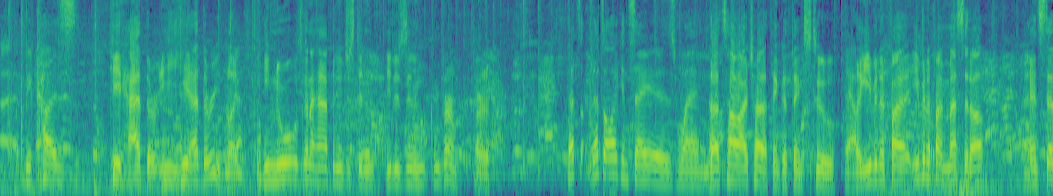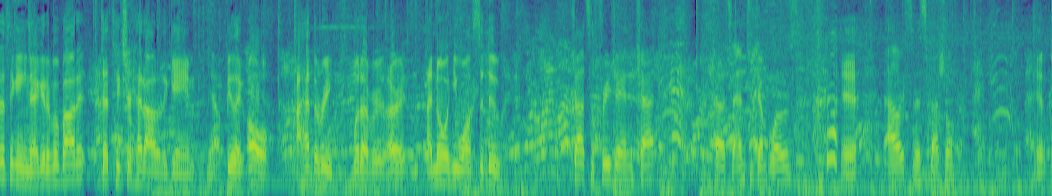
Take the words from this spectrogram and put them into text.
Uh, because He had the he, he had the read. Like he knew what was gonna happen. He just didn't he just didn't confirm. Or that's that's all I can say is when that's uh, how I try to think of things too. Yeah. Like even if I even if I mess it up, instead of thinking negative about it, that takes your head out of the game. Yeah. Be like, oh, I had the read. Whatever. All right. I know what he wants to do. Shout out to Free J in the chat. Shout out to Empty Jump Lows. Yeah. Alex in his special. Yep.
